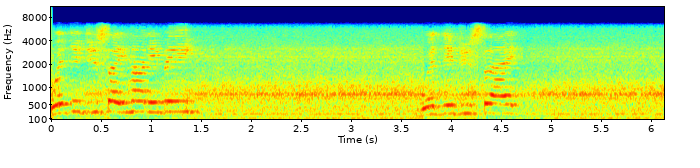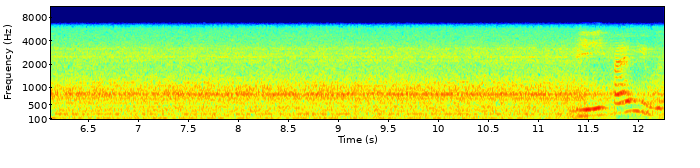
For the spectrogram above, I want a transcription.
What did you say, honeybee? What did you say? Behave.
